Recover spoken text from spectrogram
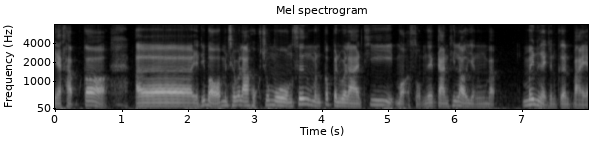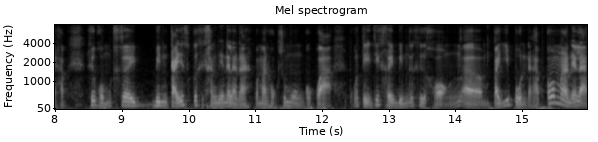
เงี้ยครับก็เอออย่างที่บอกว่ามันใช้เวลา 6 ชั่วโมง ซึ่งมันก็เป็นเวลาที่เหมาะสมในการที่เรายังแบบ ไม่เหนื่อยจนเกินไปครับ คือผมเคยบินไกลที่สุดก็คือครั้งนี้นี่แหละนะ ประมาณ 6 ชั่วโมงกว่า ปกติที่เคยบินก็คือของออไปญี่ปุ่นนะครับ ก็ประมาณนี้แหละ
